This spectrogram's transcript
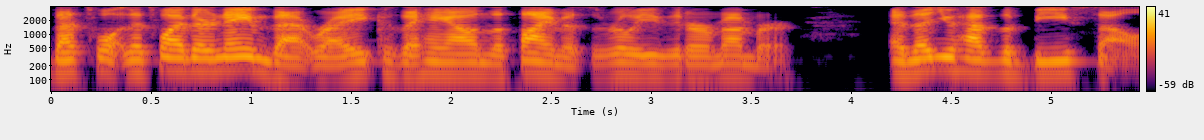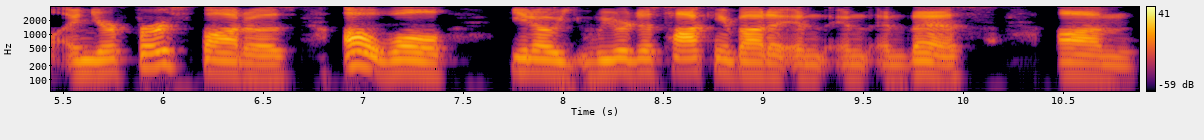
That's what that's why they're named that, right? Because they hang out in the thymus. It's really easy to remember. And then you have the B cell. And your first thought is, oh well, you know, we were just talking about it in, in, in this. Um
